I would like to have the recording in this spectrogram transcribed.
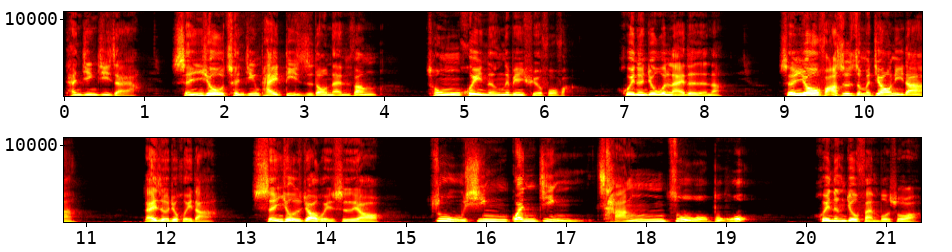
坛经》记载啊，神秀曾经派弟子到南方，从慧能那边学佛法。慧能就问来的人呢：“神秀法师怎么教你的？”来者就回答：“神秀的教诲是要。”住心观境，常坐不惑。慧能就反驳说：“啊，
